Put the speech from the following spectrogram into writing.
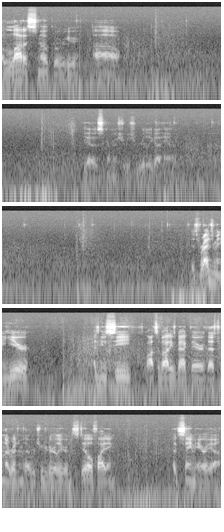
A lot of smoke over here. Oh. Yeah, those skirmishers really got hammered. This regiment here, as you can see, lots of bodies back there. That's from that regiment that retreated earlier and still fighting that same area.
